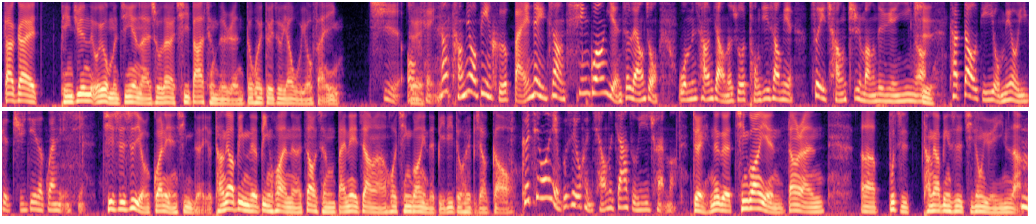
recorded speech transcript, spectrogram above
大概。平均，以我们经验来说，大概七八成的人都会对这个药物有反应。是 OK。那糖尿病和白内障、青光眼这两种，我们常讲的说，统计上面最常致盲的原因啊，它到底有没有一个直接的关联性？其实是有关联性的。有糖尿病的病患呢，造成白内障啊或青光眼的比例都会比较高。可青光眼不是有很强的家族遗传吗？对，那个青光眼当然。呃，不止糖尿病是其中原因啦，嗯，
